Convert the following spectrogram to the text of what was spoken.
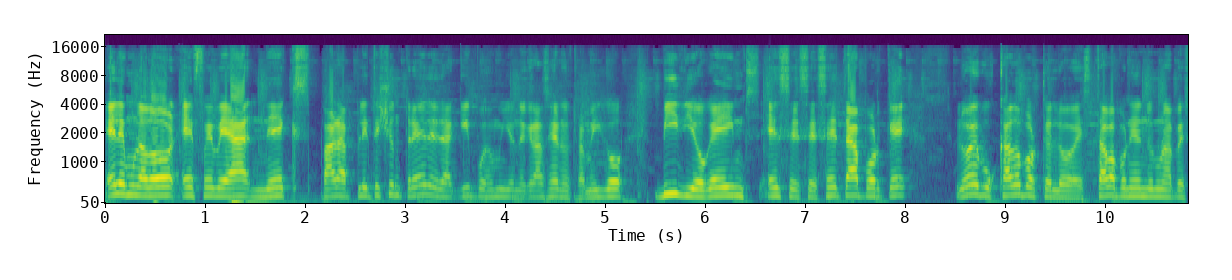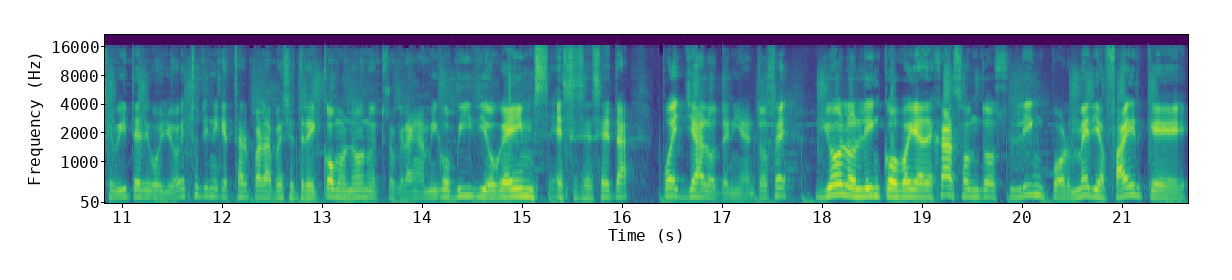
El emulador FBA Next para PlayStation 3. Desde aquí, pues un millón de gracias a nuestro amigo Video Games SCZ porque lo he buscado porque lo estaba poniendo en una PS Vita y digo yo, esto tiene que estar para PS3 y como no, nuestro gran amigo Video Games SSZ pues ya lo tenía. Entonces yo los links os voy a dejar, son dos links por Mediafire que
